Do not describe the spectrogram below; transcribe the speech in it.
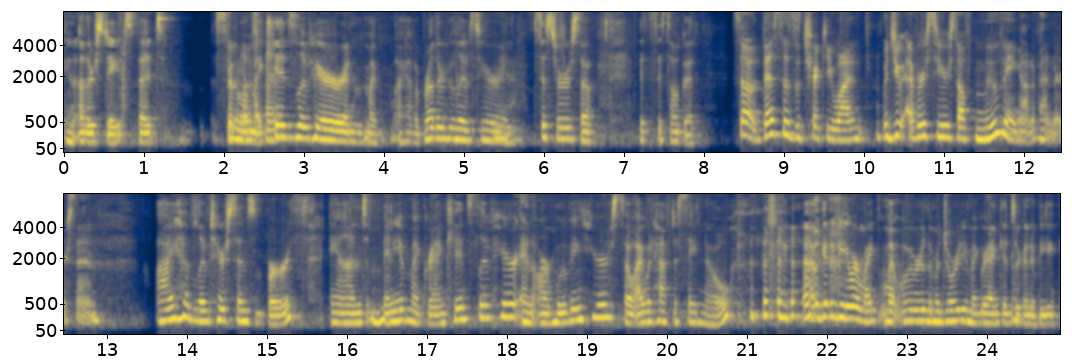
in other states, but several of my part. kids live here, and my I have a brother who lives here Yeah. and sisters, so it's it's all good. So this is a tricky one. Would you ever see yourself moving out of Henderson? I have lived here since birth, and many of my grandkids live here and are moving here. So I would have to say no. I'm going to be where my, my where the majority of my grandkids are going to be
